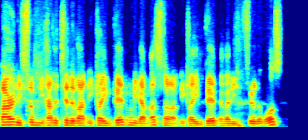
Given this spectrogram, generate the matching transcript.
Apparently, somebody had a tin of anti-climb paint, and we got that's not anti-climb paint, and then he threw it was.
